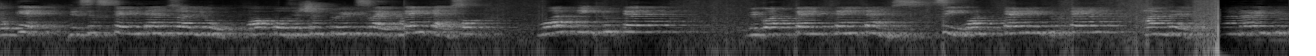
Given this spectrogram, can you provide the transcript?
Okay, this is 10 times the value of position to its right. 10 times. So, 1 into 10, we got 10, 10 times. See, 1, 10 into 10, 100. 100 into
